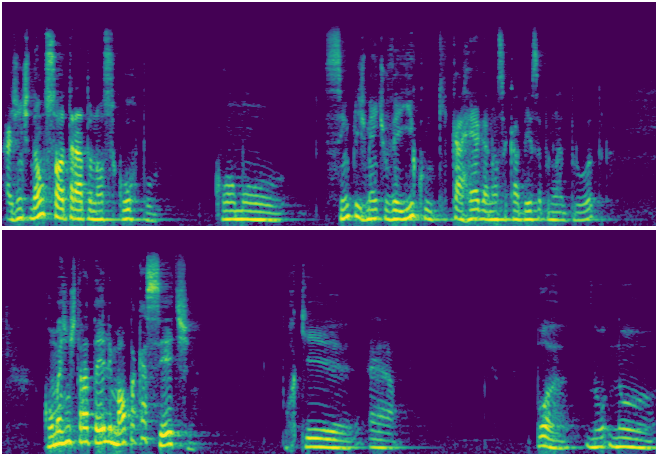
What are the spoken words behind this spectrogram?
a gente não só trata o nosso corpo como simplesmente o veículo que carrega a nossa cabeça para um lado para o outro, como a gente trata ele mal pra cacete. Porque, é, porra, no, no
